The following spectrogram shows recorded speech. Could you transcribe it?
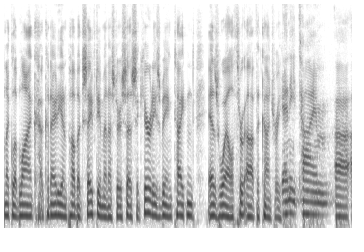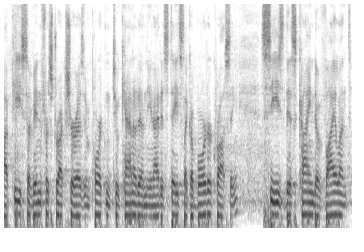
Dominic LeBlanc, a Canadian public safety minister, says security is being tightened as well throughout the country. Anytime uh, a piece of infrastructure as important to Canada and the United States, like a border crossing, sees this kind of violent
